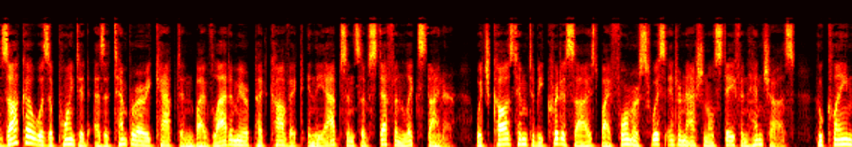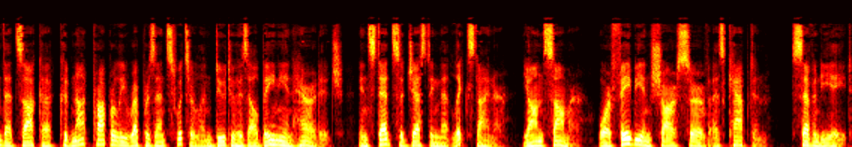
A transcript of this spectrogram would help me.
Xhaka was appointed as a temporary captain by Vladimir Petkovic in the absence of Stefan Lichtsteiner, which caused him to be criticized by former Swiss international Stefan Henchoz, who claimed that Xhaka could not properly represent Switzerland due to his Albanian heritage, instead suggesting that Lichtsteiner, Yann Sommer, or Fabian Schär serve as captain, 78,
